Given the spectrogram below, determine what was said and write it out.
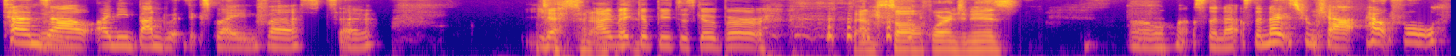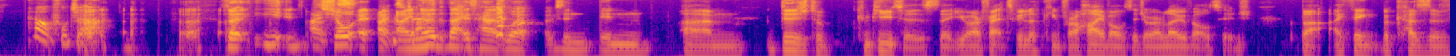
turns No. out I need bandwidth explained first. So Yes, I make computers go burr. Damn software engineers. oh, that's the that's the notes from chat. Helpful, helpful chat. So Thanks. sure, I, Thanks, I Jack. know that that is how it works in in um, digital computers. That you are effectively looking for a high voltage or a low voltage. But I think because of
